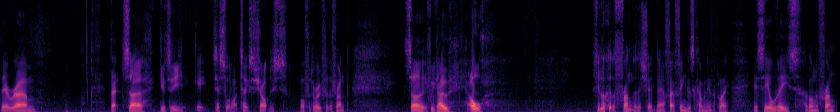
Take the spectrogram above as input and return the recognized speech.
They're um, that uh, gives the it just sort of like takes the sharpness off of the roof at the front. So if we go oh! If you look at the front of the shed now fat fingers coming into play you see all these along the front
